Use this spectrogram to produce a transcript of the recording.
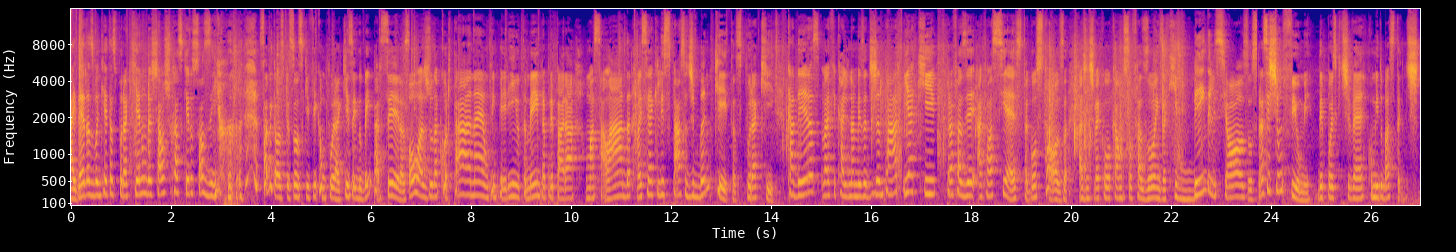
A ideia das banquetas por aqui é não deixar o churrasqueiro sozinho. Sabe aquelas pessoas que ficam por aqui sendo bem parceiras? Ou ajuda a cortar, né, um temperinho também para preparar uma salada. Vai ser aquele espaço de banquetas por aqui. Cadeiras vai ficar ali na mesa de jantar e aqui para fazer aquela siesta gostosa. A gente vai colocar uns sofazões aqui bem deliciosos para assistir um filme depois que tiver comido bastante.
